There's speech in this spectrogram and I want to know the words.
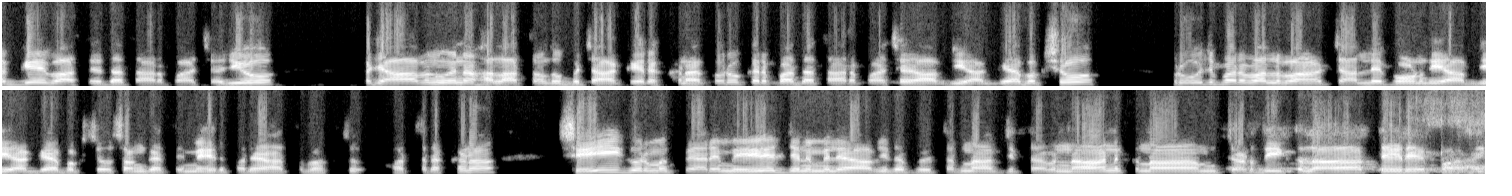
ਅੱਗੇ ਵਾਸਤੇ ਦਾਤਾਰ ਪਾਤਸ਼ਾਹ ਜੀਓ, ਪੰਜਾਬ ਨੂੰ ਇਹਨਾਂ ਹਾਲਾਤਾਂ ਤੋਂ ਬਚਾ ਕੇ ਰੱਖਣਾ ਕਰੋ। ਕਿਰਪਾ ਦਾਤਾਰ ਪਾਤਸ਼ਾਹ ਆਪ ਜੀ ਆਗਿਆ ਬਖਸ਼ੋ। ਫਿਰੋਜ਼ਪੁਰ ਵੱਲ ਵਾ- ਚਾਲੇ ਪਾਉਣ ਦੀ ਆਪ ਜੀ ਆਗਿਆ ਬਖਸ਼ੋ। ਸੰਗਤ ਤੇ ਮਿਹਰ ਭਰਿਆ ਹੱਥ ਬਖਸ਼, ਹੱਥ ਰੱਖਣਾ। ਸਹੀ ਗੁਰਮੁਖ ਪਿਆਰੇ ਮੇਲ ਜਨ ਮਿਲਿਆ, ਆਪ ਜੀ ਦਾ ਪਵਿੱਤਰ ਨਾਮ ਚਿੱਤਾ ਨਾਨਕ ਨਾਮ ਚੜ੍ਹਦੀ ਕਲਾ ਤੇਰੇ ਭਾਣੇ।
